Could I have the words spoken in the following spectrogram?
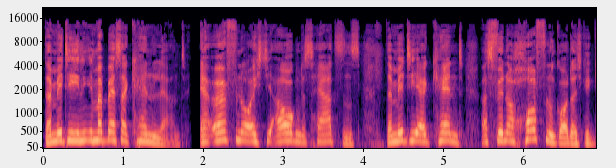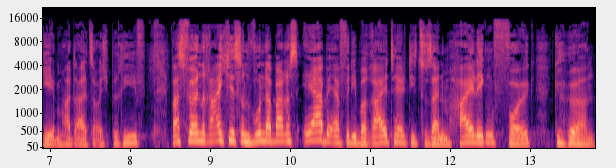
damit ihr ihn immer besser kennenlernt. Eröffne euch die Augen des Herzens, damit ihr erkennt, was für eine Hoffnung Gott euch gegeben hat, als er euch berief, was für ein reiches und wunderbares Erbe er für die bereithält, die zu seinem heiligen Volk gehören,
